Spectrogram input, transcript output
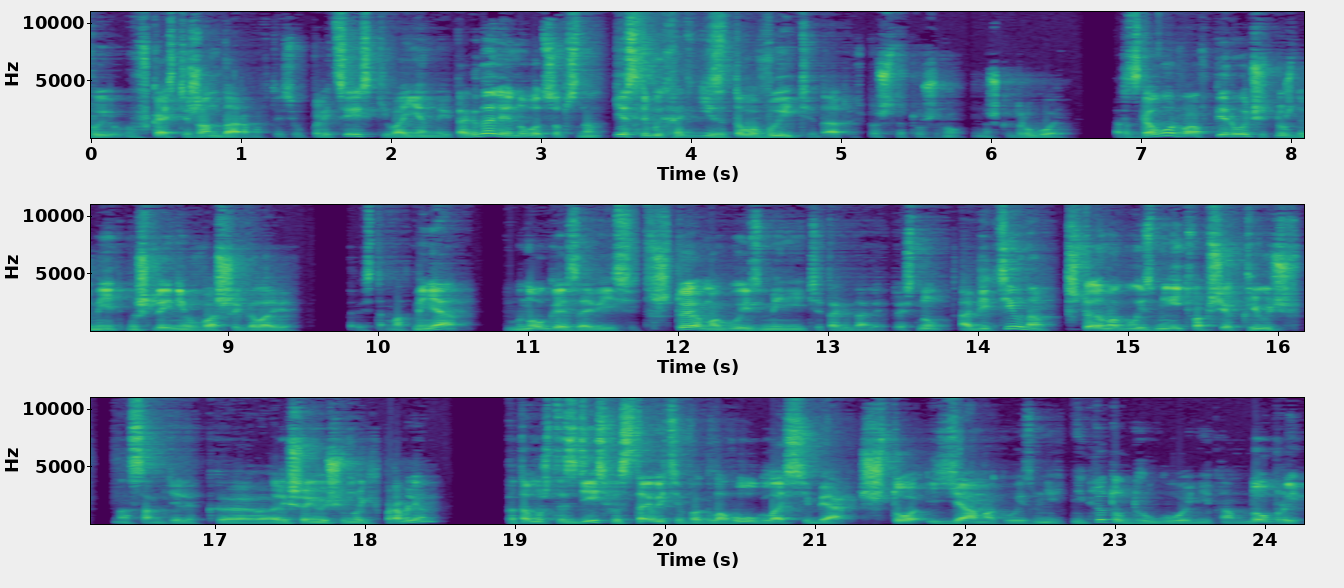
вы в касте жандармов, то есть вы полицейские, военные и так далее. Ну, вот, собственно, если вы хотите из этого выйти, да, то есть, потому что это уже ну, немножко другой разговор, вам в первую очередь нужно менять мышление в вашей голове. То есть, там, от меня многое зависит, что я могу изменить и так далее. То есть, ну, объективно, что я могу изменить вообще ключ, на самом деле, к решению очень многих проблем. Потому что здесь вы ставите во главу угла себя. Что я могу изменить? Не кто-то другой, не там добрый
